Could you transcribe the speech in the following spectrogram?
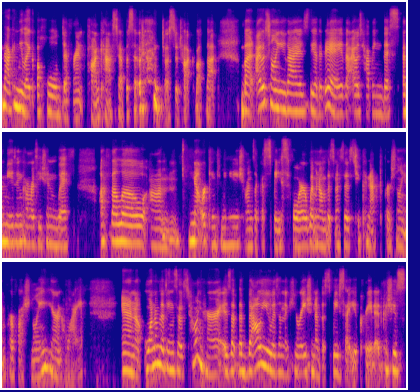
that can be like a whole different podcast episode just to talk about that. But I was telling you guys the other day that I was having this amazing conversation with a fellow um, networking community. She runs like a space for women owned businesses to connect personally and professionally here in Hawaii. And one of the things I was telling her is that the value is in the curation of the space that you created because she's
